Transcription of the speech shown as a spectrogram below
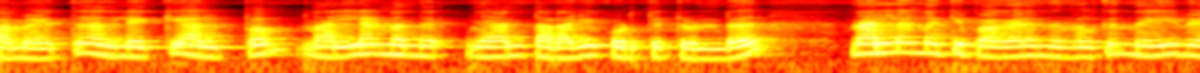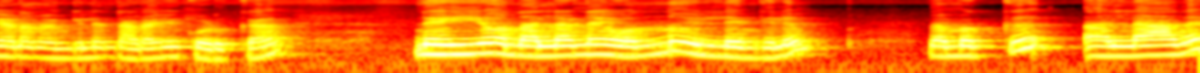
സമയത്ത് അതിലേക്ക് അല്പം നല്ലെണ്ണ ഞാൻ തടവി കൊടുത്തിട്ടുണ്ട്. നല്ലെണ്ണയ്ക്ക് പകരം നിങ്ങൾക്ക് നെയ്യ് വേണമെങ്കിലും തടവി കൊടുക്കാം. നെയ്യോ നല്ലെണ്ണയോ ഒന്നും ഇല്ലെങ്കിലും നമുക്ക് അല്ലാതെ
